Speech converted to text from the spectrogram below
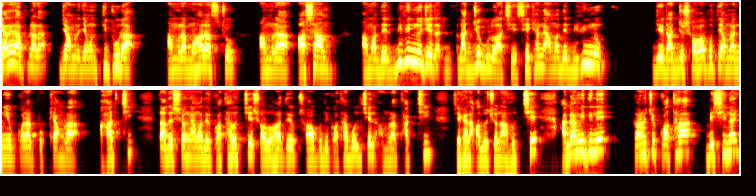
জানেন আপনারা যে আমরা যেমন ত্রিপুরা, আমরা মহারাষ্ট্র, আমরা আসাম, আমাদের বিভিন্ন যে রাজ্যগুলো আছে, সেখানে আমাদের বিভিন্ন যে রাজ্য সভাপতি আমরা নিয়োগ করার পক্ষে আমরা হাঁটছি। তাদের সঙ্গে আমাদের কথা হচ্ছে, সর্বভারতীয় সভাপতি কথা বলছেন, আমরা থাকছি, সেখানে আলোচনা হচ্ছে। আগামী দিনে কারণ হচ্ছে কথা বেশি নয়,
